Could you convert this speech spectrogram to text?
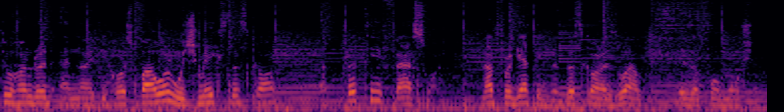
290 horsepower, which makes this car a pretty fast one. Not forgetting that this car as well is a 4Motion.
